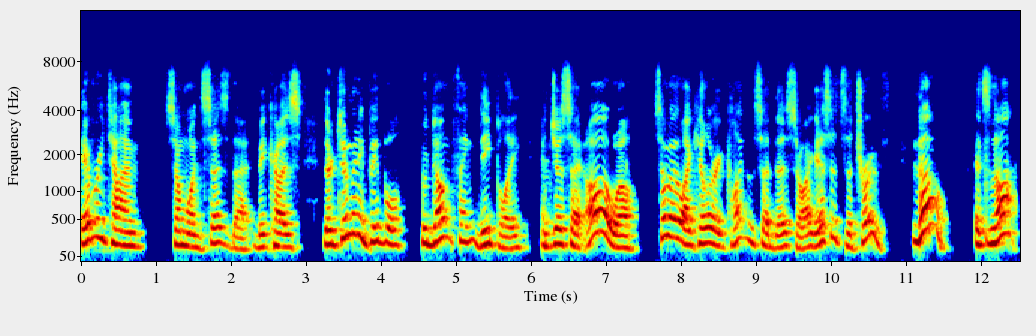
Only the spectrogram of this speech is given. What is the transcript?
every time someone says that because there are too many people who don't think deeply and just say, oh, well, somebody like Hillary Clinton said this, so I guess it's the truth. No, it's not.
